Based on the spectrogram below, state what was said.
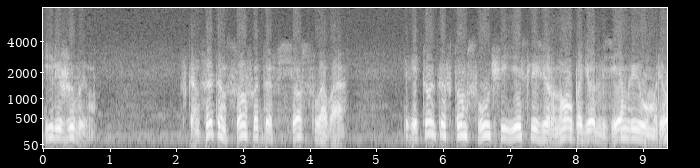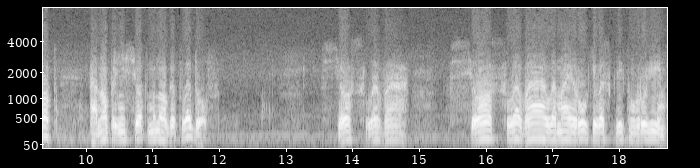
или живым? В конце концов, это все слова. Ведь только в том случае, если зерно упадет в землю и умрет, оно принесет много плодов. «Все слова, все слова!» — ломая руки, воскликнул Рувим.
